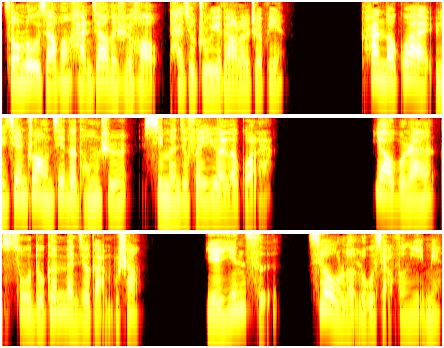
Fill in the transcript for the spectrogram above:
从陆小凤喊叫的时候，他就注意到了这边，看到怪与剑撞击的同时，西门就飞跃了过来。要不然速度根本就赶不上，也因此救了陆小凤一命。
